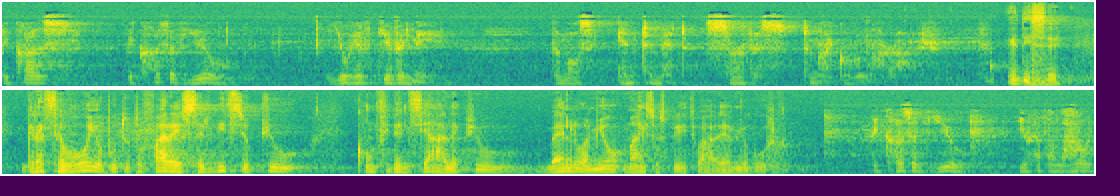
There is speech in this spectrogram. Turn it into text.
because, because of you, you have given me the most intimate service to my Guru Maharaj. E disse, grazie a voi ho potuto fare il servizio più confidenziale, più bello al mio maestro spirituale, al mio guru. Because of you, you have allowed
